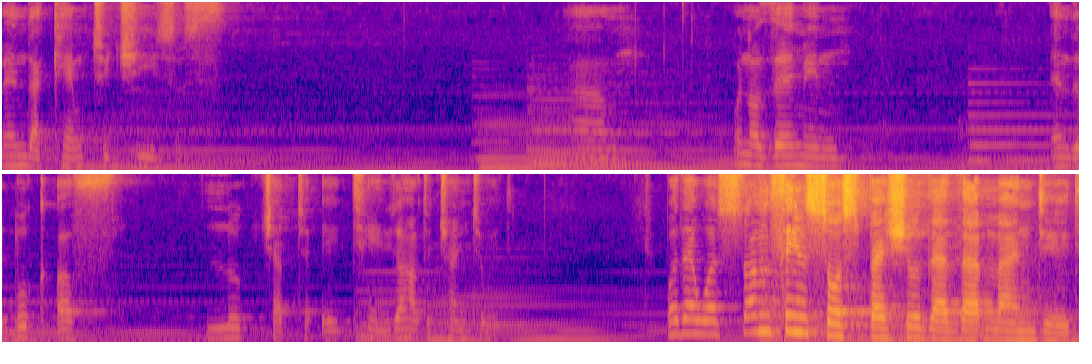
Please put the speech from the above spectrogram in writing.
men that came to Jesus. Um, one of them in, in the book of Luke, chapter 18. You don't have to turn to it. But there was something so special that that man did.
